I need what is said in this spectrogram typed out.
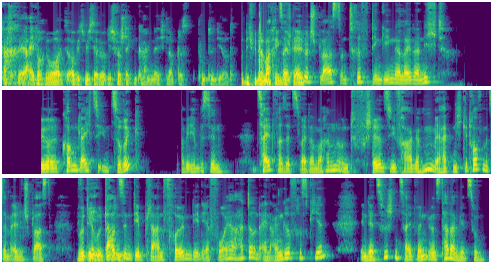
Ach ja, einfach nur, ob ich mich da wirklich verstecken kann. Ich glaube, das funktioniert. Dich wieder macht seinen. Eldritch Blast und trifft den Gegner leider nicht. Wir kommen gleich zu ihm zurück, weil wir hier ein bisschen zeitversetzt weitermachen und stellen uns die Frage, hm, er hat nicht getroffen mit seinem Eldritch Blast. Wird er wohl dann? trotzdem dem Plan folgen, den er vorher hatte und einen Angriff riskieren? In der Zwischenzeit wenden wir uns Tadamir zu.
